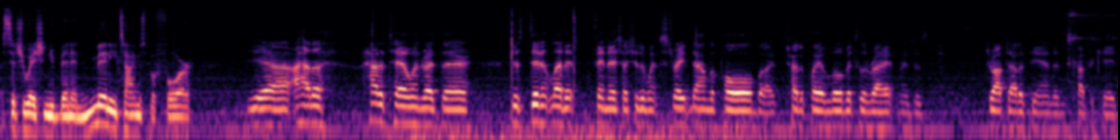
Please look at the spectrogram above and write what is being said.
a situation you've been in many times before. Yeah, I had a had a tailwind right there. Just didn't let it finish. I should have went straight down the pole, but I tried to play it a little bit to the right, and it just dropped out at the end and caught the cage.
